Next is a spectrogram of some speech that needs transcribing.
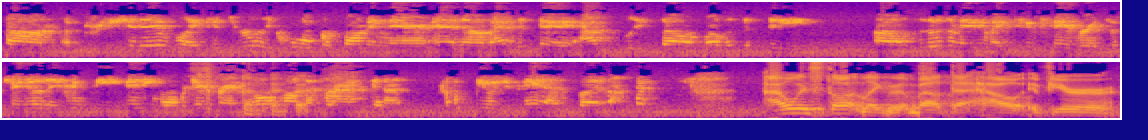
um, appreciative. Like it's really cool performing there, and um, I have to say, I absolutely fell in love with the city. Um, so those are maybe my two favorites, which I know they couldn't be any more different. Omaha, Nebraska, and Tokyo, Japan. But I always thought like about that. How if you're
